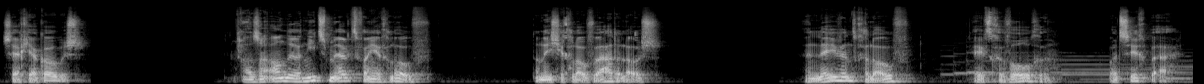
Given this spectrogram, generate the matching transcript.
zegt Jacobus. Als een ander niets merkt van je geloof, dan is je geloof waardeloos. Een levend geloof heeft gevolgen, wordt zichtbaar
